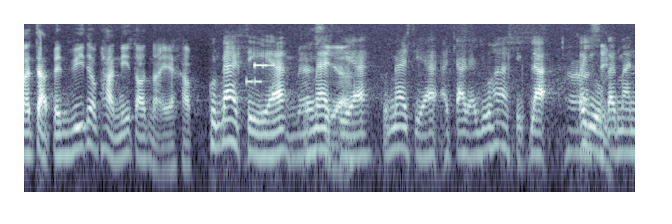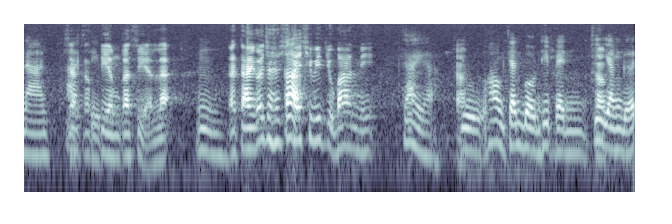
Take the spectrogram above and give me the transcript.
มาจัดเป็นพิพิธภัณฑ์นี้ตอนไหนอะครับ คุณแม่เสียคุณแม่คุณแม่เสีเสียยคุณแม่เสีย อาจารย์อายุ 50 ละ50ก็อยู่กันมานานจะเตรียมเกษียณแล้วอืมอาจารย์ก็จะใช้ก็ใช้ชีวิตอยู่บ้านนี้ ใช่ค่ะครับอยู่ห้องชั้นบนที่เป็นที่ครับยังเหลือ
